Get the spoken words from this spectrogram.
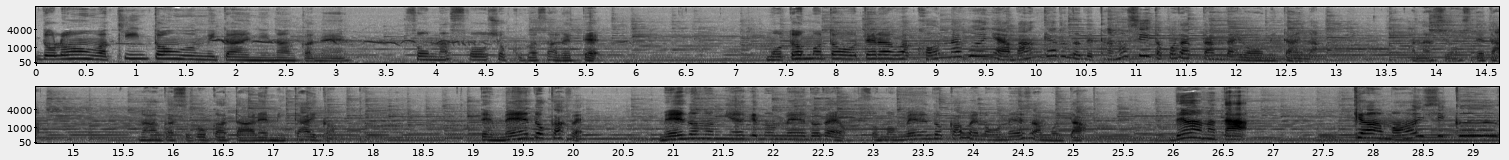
ドローンはキントン雲みたいになんかねそんな装飾がされて。もともとお寺はこんな風にアバンギャルドで楽しいとこだったんだよみたいな。話をしてた。なんかすごかった。あれ見たいかも。でメイドカフェ。メイドの土産のメイドだよ。そのメイドカフェのお姉さんもいた。ではまた。今日も美味しく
